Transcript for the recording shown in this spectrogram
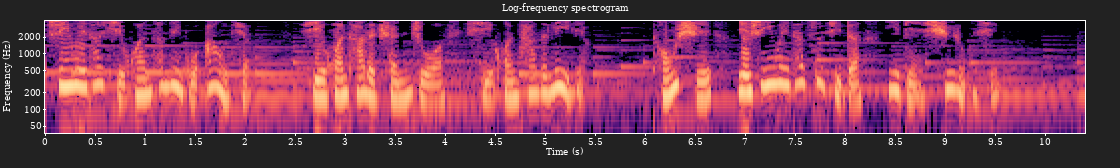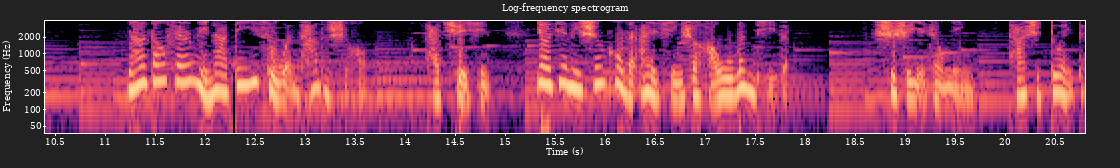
是因为他喜欢她那股傲劲儿，喜欢她的沉着，喜欢她的力量，同时也是因为他自己的一点虚荣心。然而，当费尔米娜第一次吻他的时候，他确信。要建立深厚的爱情是毫无问题的，事实也证明他是对的。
